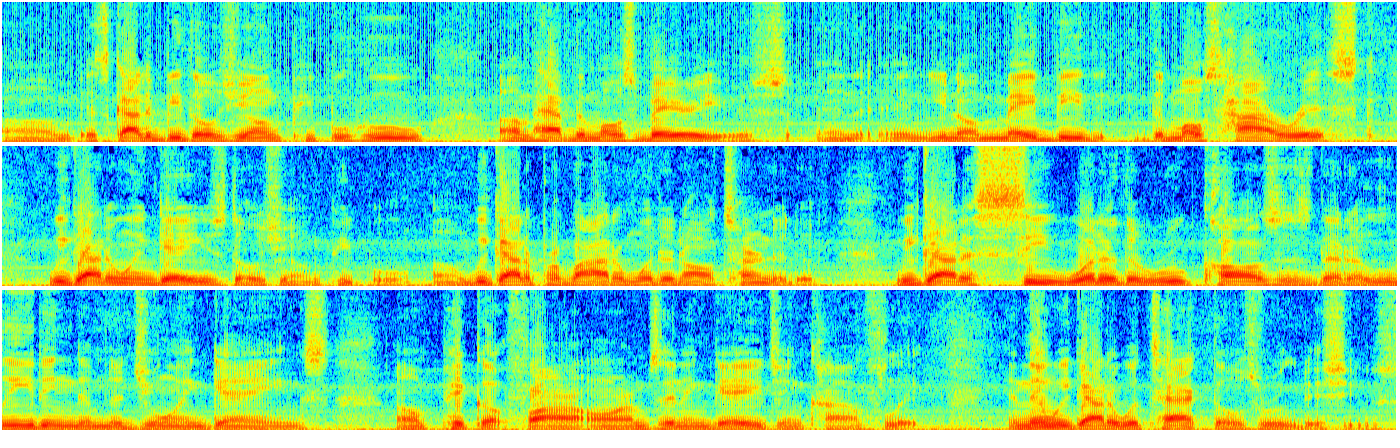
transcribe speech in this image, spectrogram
Um, it's got to be those young people who um, have the most barriers and, and you know may be the most high risk we got to engage those young people. Um, we got to provide them with an alternative. We got to see what are the root causes that are leading them to join gangs, um, pick up firearms, and engage in conflict. And then we got to attack those root issues.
